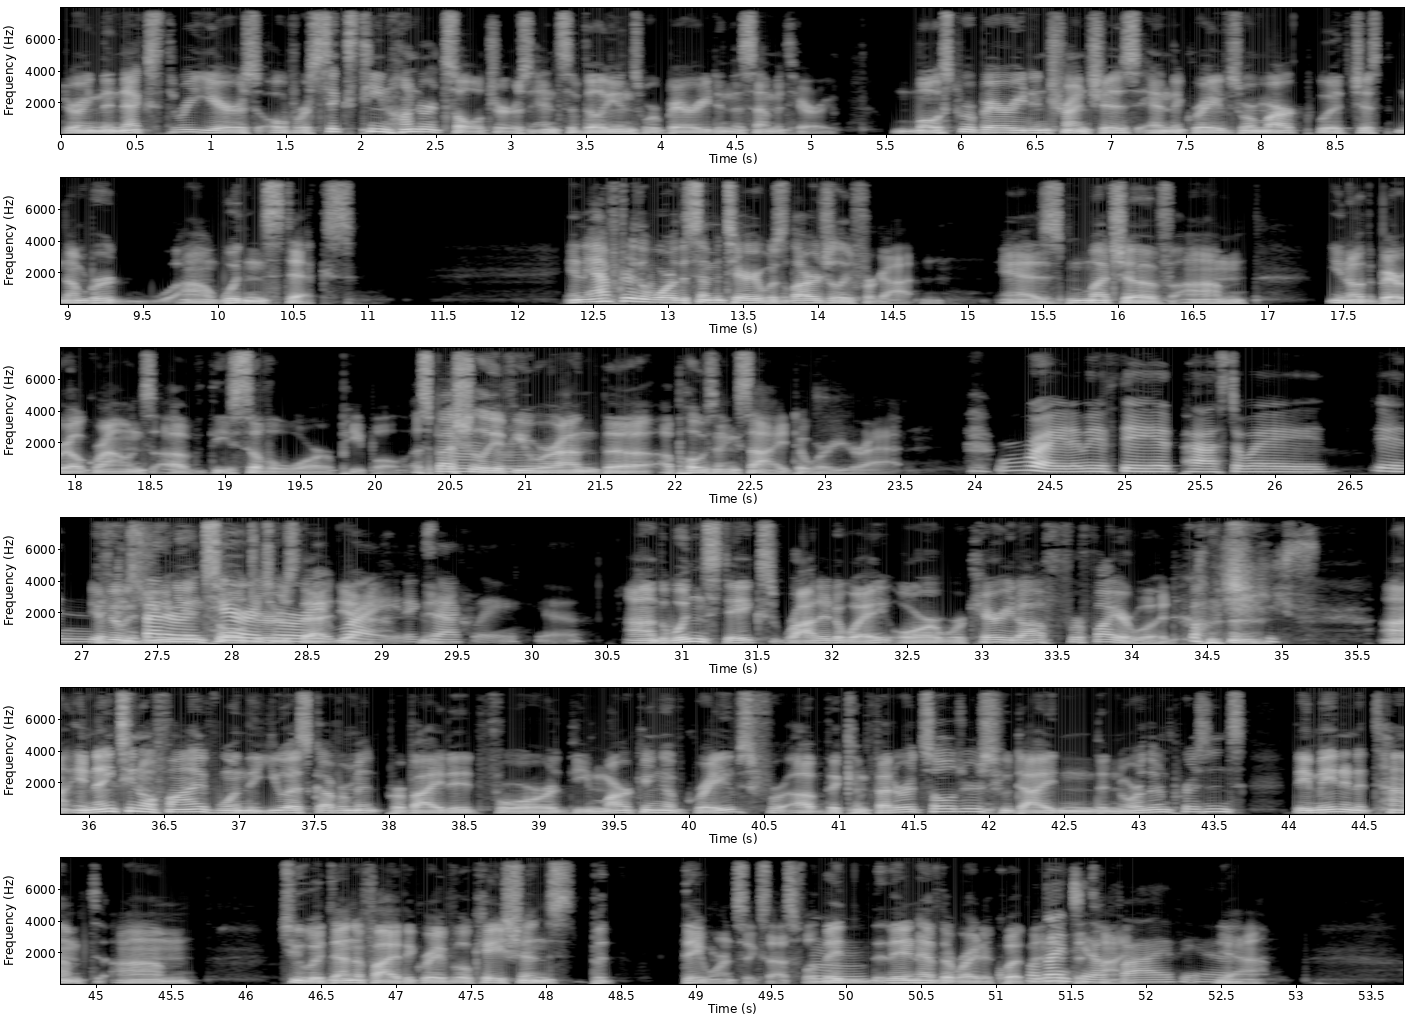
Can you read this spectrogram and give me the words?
During the next three years, over 1,600 soldiers and civilians were buried in the cemetery. Most were buried in trenches, and the graves were marked with just numbered uh, wooden sticks. And after the war, the cemetery was largely forgotten, as much of um, you know the burial grounds of the Civil War people, especially if you Mhm. were on the opposing side to where you're at. Right. I mean, if they had passed away in If the it was Union soldiers that- yeah, right? Exactly. Yeah. Uh, the wooden stakes rotted away or were carried off for firewood. Oh, jeez. Uh, in 1905, when the U.S. government provided for the marking of graves for of the Confederate soldiers who died in the northern prisons, they made an attempt um, to identify the grave locations, but they weren't successful. Mm. They they didn't have the right well, equipment. at the time. 1905. Yeah. Yeah.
